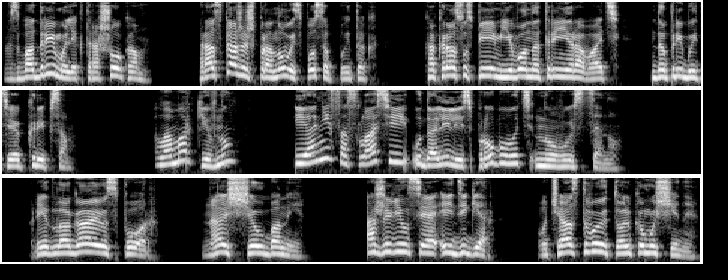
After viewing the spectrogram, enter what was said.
взбодрим электрошоком. Расскажешь про новый способ пыток. Как раз успеем его натренировать до прибытия к Крипсам». Ламар кивнул, и они со Сласей удалились пробовать новую сцену. «Предлагаю спор», на щелбаны. Оживился Эйдигер. Участвуют только мужчины.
